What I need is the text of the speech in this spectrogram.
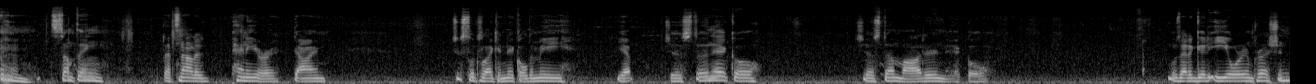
something that's not a penny or a dime. Just looks like a nickel to me. Yep, just a nickel. Just a modern nickel. Was that a good Eeyore impression?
